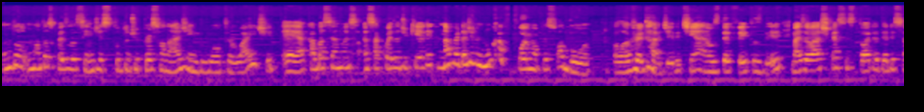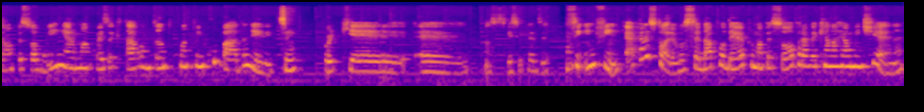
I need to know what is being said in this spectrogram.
um do- uma das coisas assim de estudo de personagem do Walter White é acaba sendo essa, essa coisa de que ele, na verdade, ele nunca foi uma pessoa boa. pra Falar a verdade, ele tinha os defeitos dele, mas eu acho que essa história dele ser uma pessoa ruim era uma coisa que estava um tanto quanto incubada nele. Sim. Porque. É... Nossa, esqueci o que eu ia dizer. Assim, enfim, é aquela história: você dá poder pra uma pessoa para ver quem ela realmente é, né?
